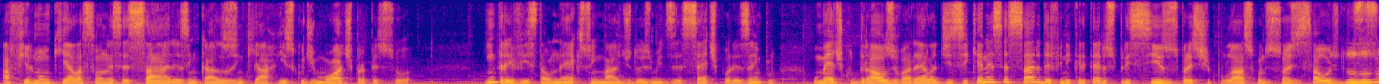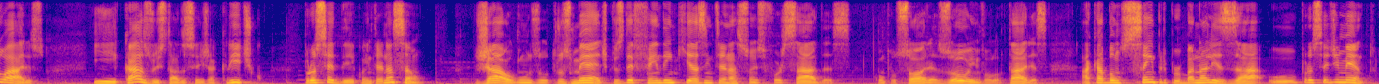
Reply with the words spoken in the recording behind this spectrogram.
afirmam que elas são necessárias em casos em que há risco de morte para a pessoa. Em entrevista ao Nexo em maio de 2017, por exemplo, o médico Drauzio Varela disse que é necessário definir critérios precisos para estipular as condições de saúde dos usuários e, caso o estado seja crítico, proceder com a internação. Já alguns outros médicos defendem que as internações forçadas, compulsórias ou involuntárias, acabam sempre por banalizar o procedimento,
